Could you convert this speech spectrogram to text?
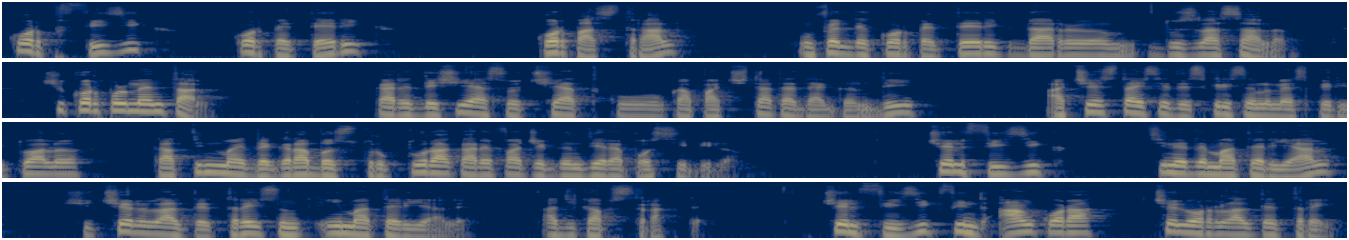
Corp fizic, corp eteric, corp astral, un fel de corp eteric, dar uh, dus la sală, și corpul mental, care, deși e asociat cu capacitatea de a gândi, acesta este descris în lumea spirituală ca fiind mai degrabă structura care face gândirea posibilă. Cel fizic ține de material și celelalte trei sunt imateriale, adică abstracte cel fizic fiind ancora celorlalte trei.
